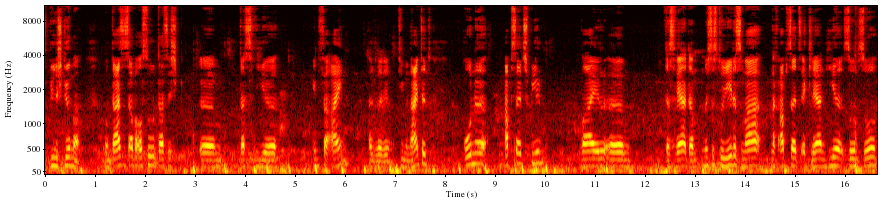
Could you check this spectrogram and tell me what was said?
spiele ich Stürmer. Und da ist es aber auch so, dass ich, ähm, dass wir im Verein, also bei dem Team United, ohne Abseits spielen, weil ähm, das wäre, da müsstest du jedes Mal nach Abseits erklären, hier so und so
